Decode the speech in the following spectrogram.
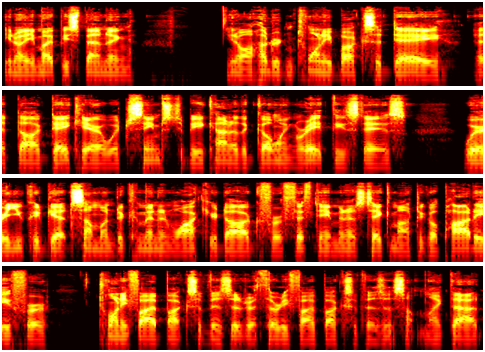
you know, you might be spending, you know, 120 bucks a day at dog daycare, which seems to be kind of the going rate these days, where you could get someone to come in and walk your dog for 15 minutes, take him out to go potty for 25 bucks a visit or 35 bucks a visit, something like that.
